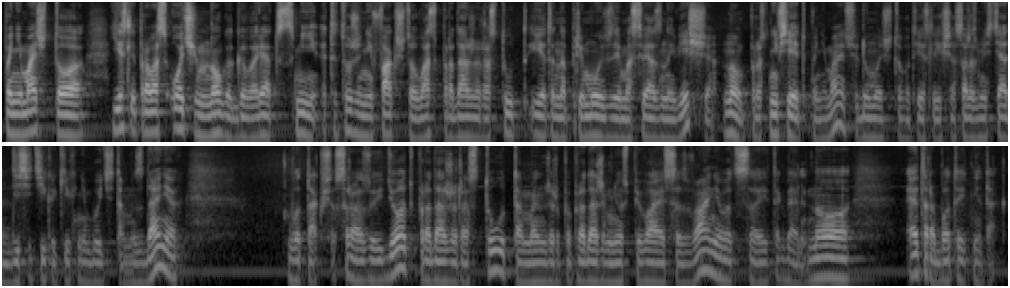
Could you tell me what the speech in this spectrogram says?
понимать, что если про вас очень много говорят в СМИ, это тоже не факт, что у вас продажи растут, и это напрямую взаимосвязанные вещи. Ну, просто не все это понимают, все думают, что вот если их сейчас разместят в 10 каких-нибудь там изданиях, вот так все сразу идет, продажи растут, там менеджер по продажам не успевает созваниваться и так далее. Но это работает не так.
